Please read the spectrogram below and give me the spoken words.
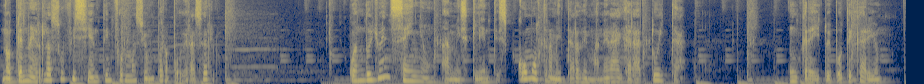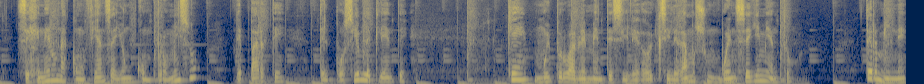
No tener la suficiente información para poder hacerlo. Cuando yo enseño a mis clientes cómo tramitar de manera gratuita un crédito hipotecario, se genera una confianza y un compromiso de parte del posible cliente que muy probablemente si le, doy, si le damos un buen seguimiento, termine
